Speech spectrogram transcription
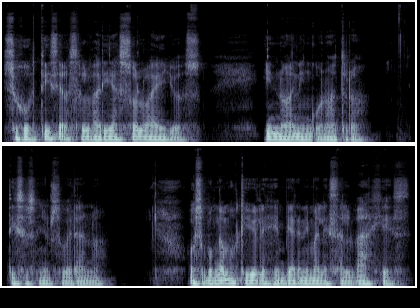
su justicia los salvaría solo a ellos y no a ningún otro dice el Señor soberano. O supongamos que yo les enviara animales salvajes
